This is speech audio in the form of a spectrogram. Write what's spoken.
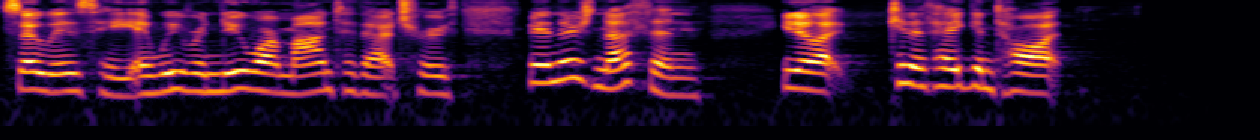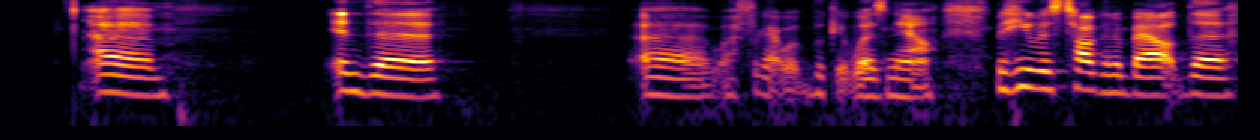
So is he. And we renew our mind to that truth. Man, there's nothing, you know, like Kenneth Hagin taught um, in the, uh, I forgot what book it was now, but he was talking about the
